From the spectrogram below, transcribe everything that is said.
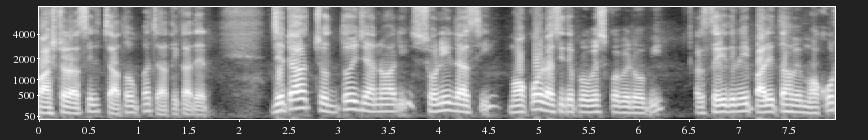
পাঁচটা রাশির জাতক বা জাতিকাদের। যেটা চোদ্দোই জানুয়ারি শনি রাশি মকর রাশিতে প্রবেশ করবে রবি। আর সেই দিনেই পালিত হবে মকর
